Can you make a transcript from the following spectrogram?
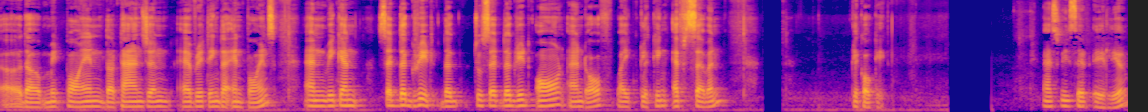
uh, the midpoint the tangent everything the endpoints. And we can set the grid the to set the grid on and off by clicking F7 click OK. As we said earlier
